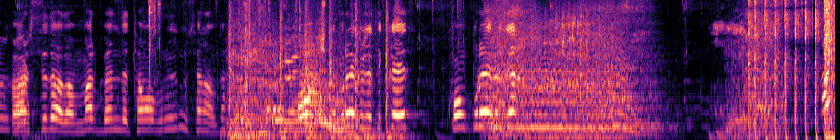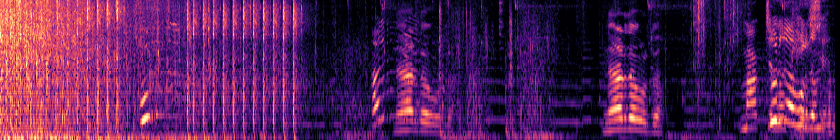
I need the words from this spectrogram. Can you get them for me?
Arada. karşıda da adam var. Ben de tam vuruyordum sen aldın. Kong şimdi buraya girecek. Dikkat et. Kong buraya girecek. Nerede vurdu? Nerede vurdu? Marked a Burada vurdum. location.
